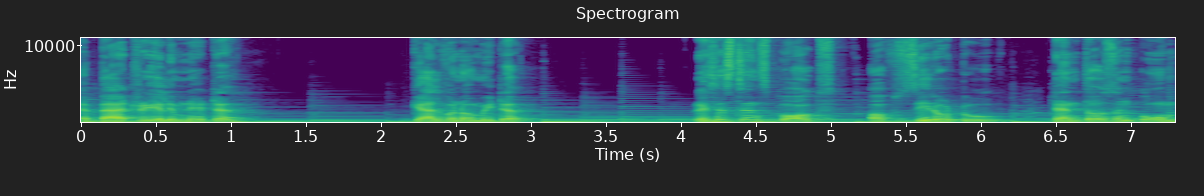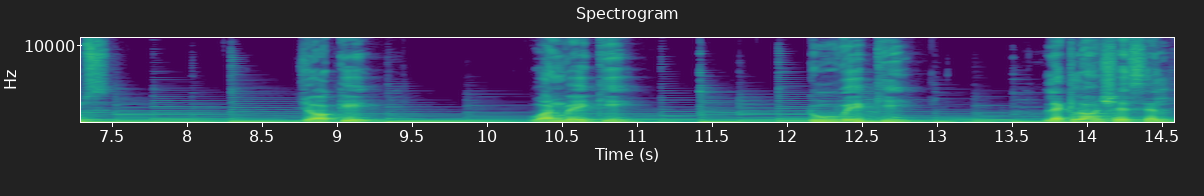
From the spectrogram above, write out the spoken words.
A battery eliminator. Galvanometer. Resistance box of 0 to 10,000 ohms. Jockey. One-way key. Two-way key. Leclanché cell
